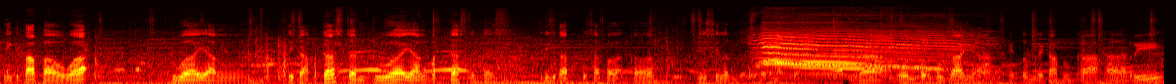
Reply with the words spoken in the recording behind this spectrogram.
Ini kita bawa dua yang tidak pedas dan dua yang pedas tuh guys. Jadi kita bisa bawa ke New Zealand tuh. Nah untuk bukanya itu mereka buka hari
